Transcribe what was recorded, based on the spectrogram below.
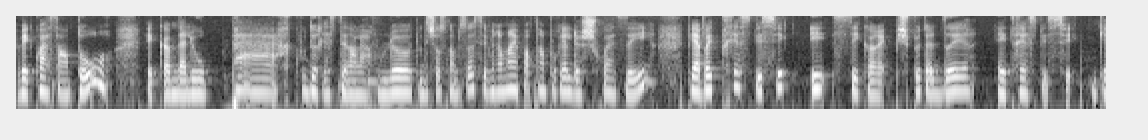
avec quoi elle s'entoure. Fait comme d'aller au parc ou de rester dans la roulotte ou des choses comme ça. C'est vraiment important pour elle de choisir. Puis elle va être très spécifique et c'est correct. Puis je peux te le dire, elle est très spécifique, OK?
